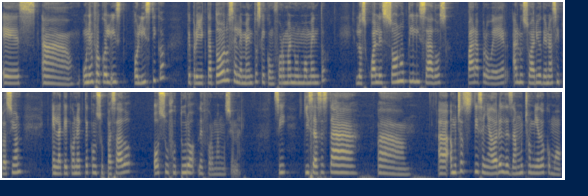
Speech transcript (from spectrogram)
es ah, un enfoque holístico que proyecta todos los elementos que conforman un momento, los cuales son utilizados para proveer al usuario de una situación en la que conecte con su pasado o su futuro de forma emocional. ¿sí? Quizás está, ah, a, muchos diseñadores les da mucho miedo como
